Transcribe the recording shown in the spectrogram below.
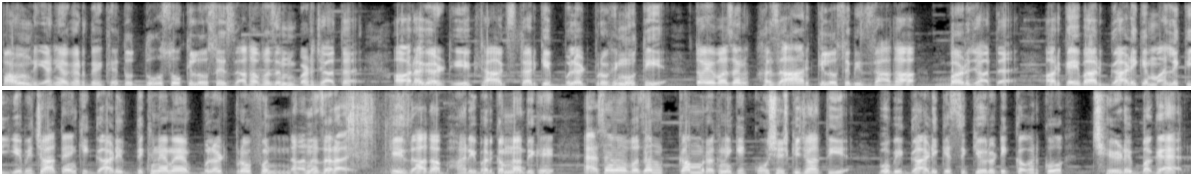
पाउंड, यानी अगर देखें तो 200 किलो से ज़्यादा वज़न बढ़ जाता है। और अगर ठीक ठाक स्तर की बुलेट प्रूफिंग होती है तो ये वज़न हज़ार किलो से भी ज़्यादा बढ़ जाता है। और कई बार गाड़ी के मालिक ये भी चाहते हैं कि गाड़ी दिखने में बुलेट प्रूफ ना नज़र आए, कि ज़्यादा भारी भरकम ना दिखे। ऐसे में वज़न कम रखने की कोशिश की जाती है। वो भी गाड़ी के सिक्योरिटी कवर को छेड़े बगैर।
